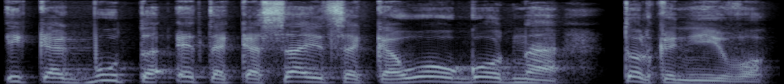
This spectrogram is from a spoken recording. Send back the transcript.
и как будто это касается кого угодно, только не его.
